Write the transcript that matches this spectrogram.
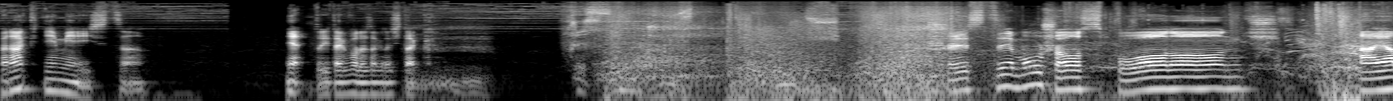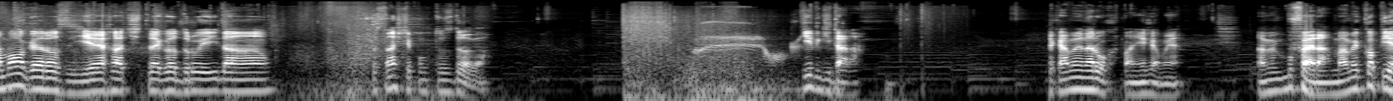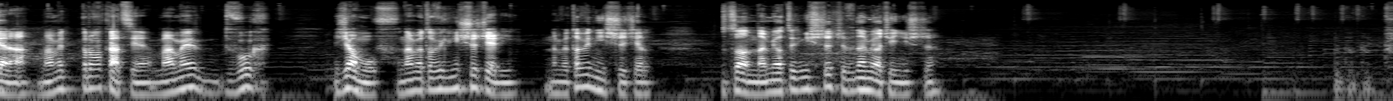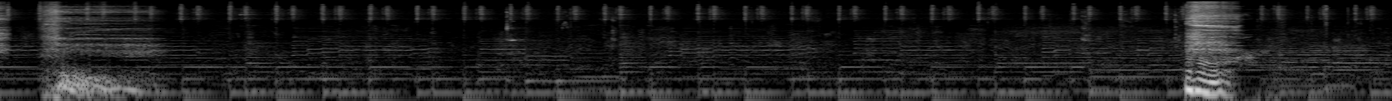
Braknie miejsca. Nie, to i tak wolę zagrać tak. Wszyscy muszą spłonąć. A ja mogę rozjechać tego druida. 16 punktów zdrowia. Git gitara. Czekamy na ruch, panie ziomie. Mamy bufera, mamy kopiera, mamy prowokację, mamy dwóch ziomów, namiotowych niszczycieli. Namiotowy niszczyciel. To co, namioty niszczy, czy w namiocie niszczy?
